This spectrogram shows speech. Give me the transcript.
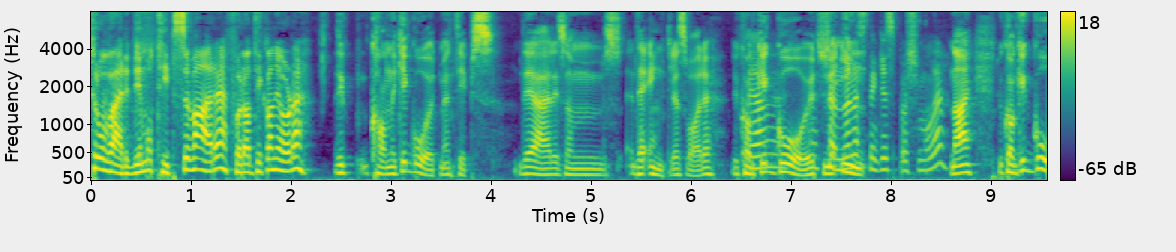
troverdig må tipset være for at de kan gjøre det? Du kan ikke gå ut med et tips. Det er liksom det enkle svaret. Du kan Ja, ikke gå ut Jeg med skjønner inn... nesten ikke spørsmålet. Nei, du kan ikke gå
